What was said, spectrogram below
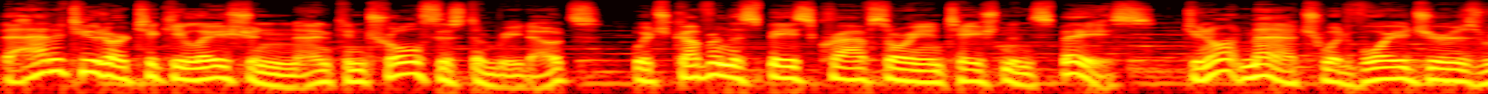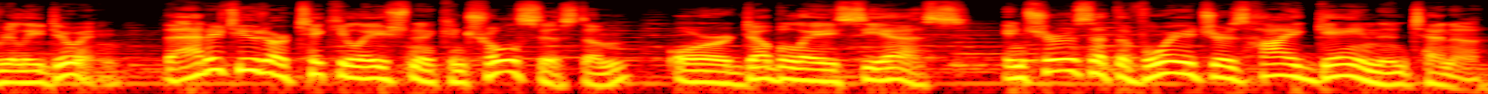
The attitude articulation and control system readouts, which govern the spacecraft's orientation in space, do not match what Voyager is really doing. The attitude articulation and control system, or AACS, ensures that the Voyager's high gain antenna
